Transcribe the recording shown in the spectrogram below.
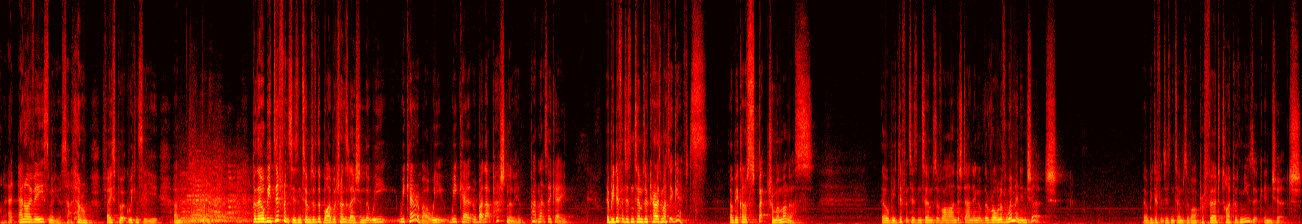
on NIV, some of you are sat there on Facebook, we can see you. Um, but, but, there will be differences in terms of the Bible translation that we, we care about. We, we care about that passionately, and that's okay. There'll be differences in terms of charismatic gifts. There'll be a kind of spectrum among us. There will be differences in terms of our understanding of the role of women in church. There will be differences in terms of our preferred type of music in church,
